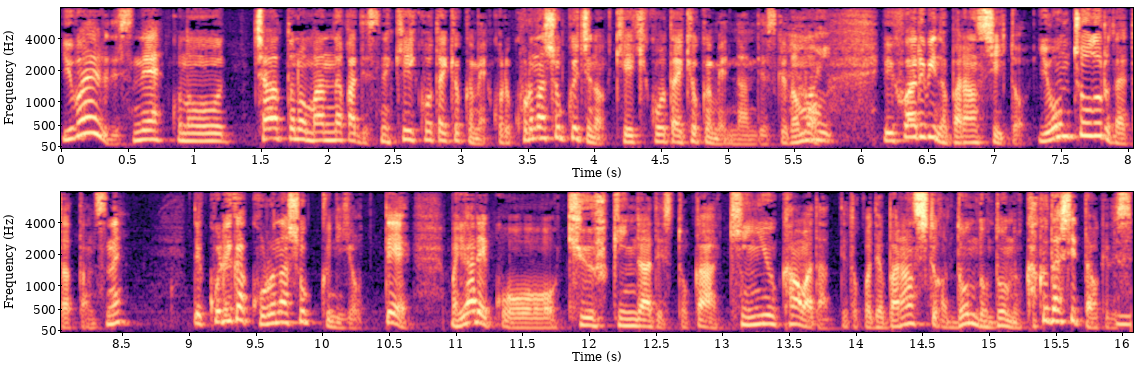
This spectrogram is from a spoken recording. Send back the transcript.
いわゆるですね、このチャートの真ん中ですね、景気後退局面、これコロナショック時の景気後退局面なんですけども、はい、FRB のバランスシート、4兆ドル台だったんですね。で、これがコロナショックによって、まあ、やれこう、給付金だですとか、金融緩和だってところでバランスシートがどんどんどんどん拡大していったわけです。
